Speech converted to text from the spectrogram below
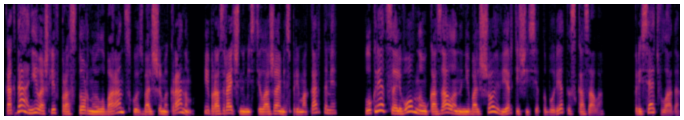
Когда они вошли в просторную лаборантскую с большим экраном и прозрачными стеллажами с примокартами, Лукреция Львовна указала на небольшой вертящийся табурет и сказала, «Присядь, Влада,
